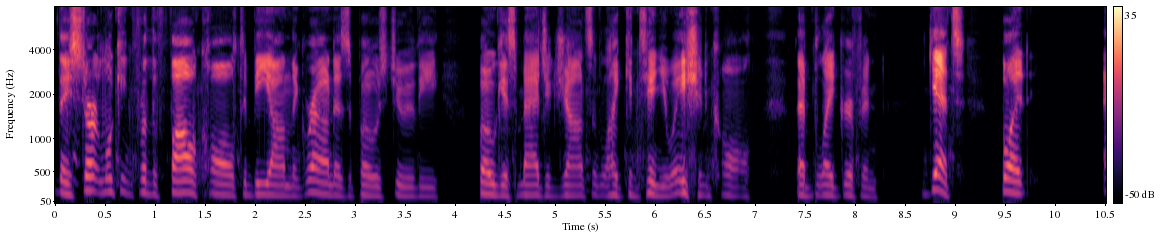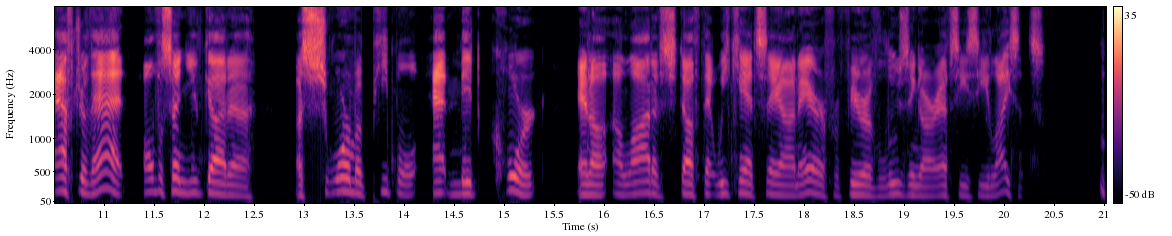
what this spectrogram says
they start looking for the foul call to be on the ground as opposed to the bogus Magic Johnson like continuation call that Blake Griffin gets. But after that, all of a sudden you've got a a swarm of people at mid court and a, a lot of stuff that we can't say on air for fear of losing our FCC license.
